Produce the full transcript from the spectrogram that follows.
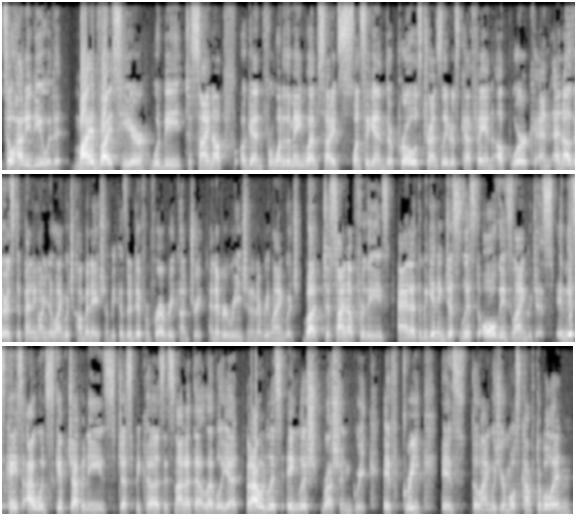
So, how do you deal with it? My advice here would be to sign up again for one of the main websites. Once again, they're ProZ, Translators Cafe, and Upwork, and, and others depending on your language combination because they're different for every country and every region and every language. But to sign up for these, and at the beginning, just list all these languages. In this case, I would skip Japanese just because it's not at that level yet, but I would list English, Russian, Greek. If Greek is the language you're most comfortable in,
